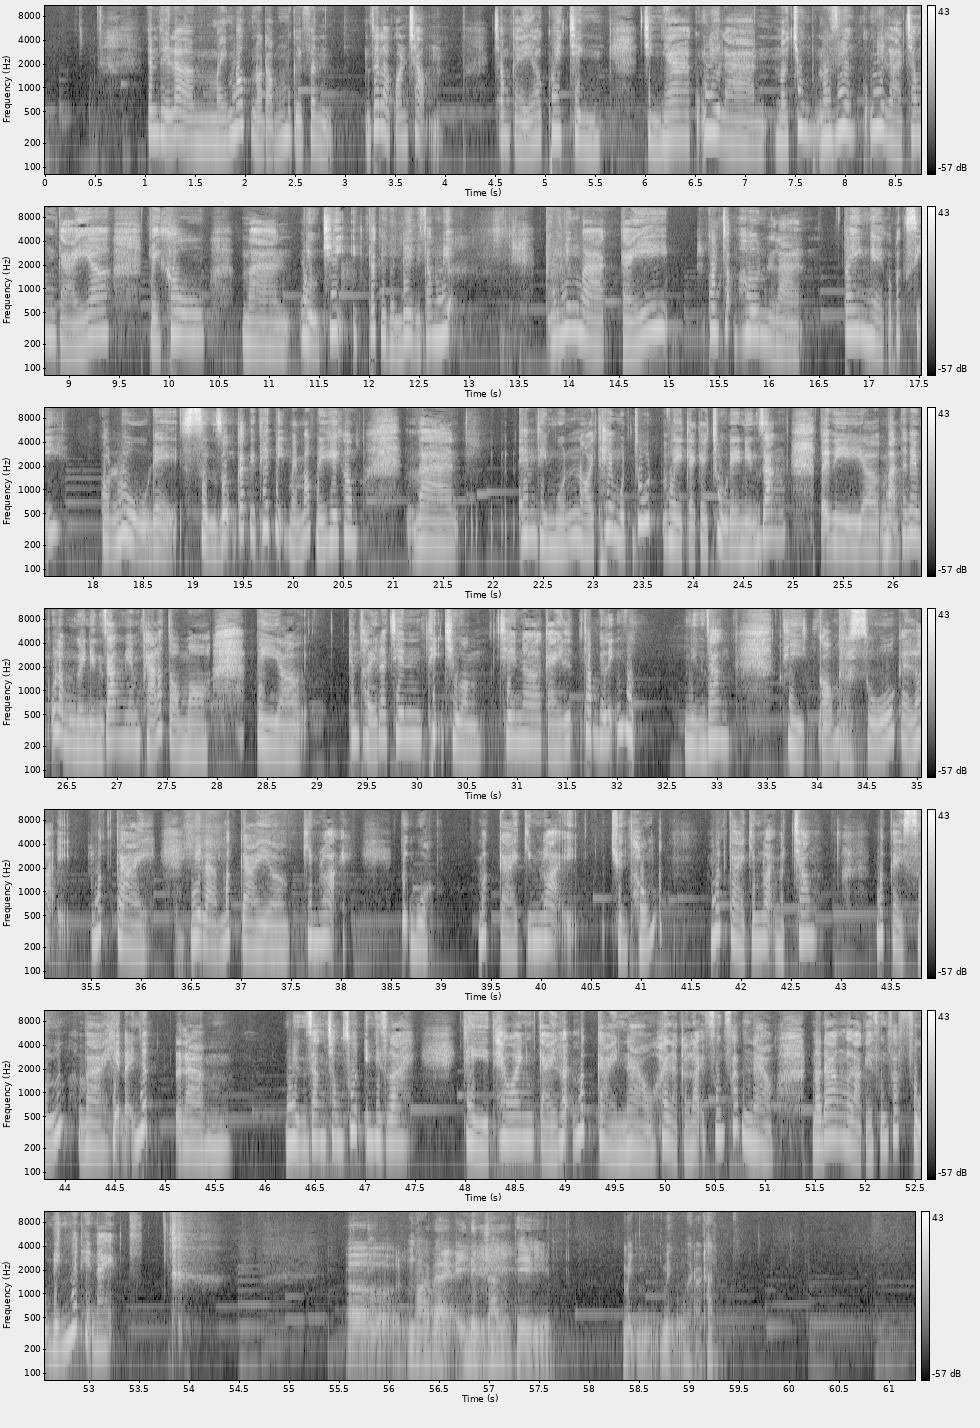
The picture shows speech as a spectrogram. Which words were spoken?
Em thấy là máy móc nó đóng một cái phần rất là quan trọng trong cái uh, quy trình chỉnh nha cũng như là nói chung nói riêng cũng như là trong cái uh, cái khâu mà điều trị các cái vấn đề về răng miệng. Nhưng mà cái quan trọng hơn là tay nghề của bác sĩ có đủ để sử dụng các cái thiết bị máy móc đấy hay không? Và em thì muốn nói thêm một chút về cái cái chủ đề niềng răng. Tại vì uh, bản thân em cũng là một người niềng răng nên em khá là tò mò. Vì uh, em thấy là trên thị trường trên uh, cái trong cái lĩnh vực niềng răng thì có một số cái loại mắc cài như là mắc cài uh, kim loại tự buộc mắc cài kim loại truyền thống mắc cài kim loại mặt trong mắc cài sứ và hiện đại nhất là miếng răng trong suốt Invisalign thì theo anh cái loại mắc cài nào hay là cái loại phương pháp nào nó đang là cái phương pháp phổ biến nhất hiện nay? Ờ, nói về cái niềng răng thì mình mình cũng phải nói thật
